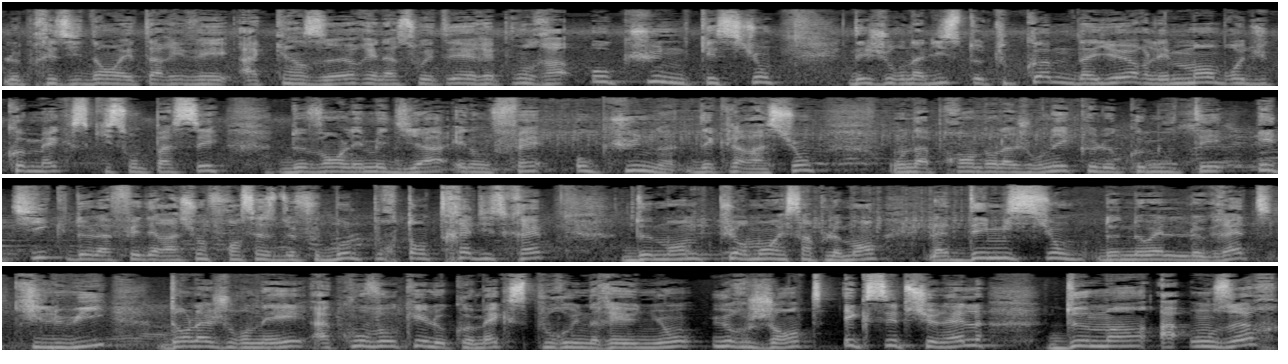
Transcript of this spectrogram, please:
Le président est arrivé à 15h et n'a souhaité répondre à aucune question des journalistes, tout comme d'ailleurs les membres du COMEX qui sont passés devant les médias et n'ont fait aucune déclaration. On apprend dans la journée que le comité éthique de la Fédération française de football, pourtant très discret, demande purement et simplement la démission de Noël Legrette, qui lui, dans la journée, a convoqué le COMEX pour une réunion urgente, exceptionnelle, demain à 11h.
